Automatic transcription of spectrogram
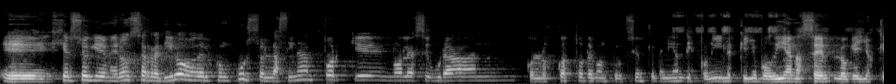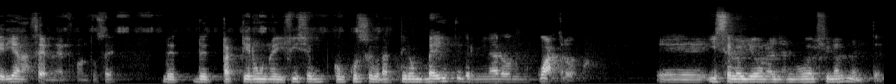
Eh, Herzog y se retiró del concurso en la final porque no le aseguraban con los costos de construcción que tenían disponibles que ellos podían hacer lo que ellos querían hacer en el fondo. Entonces, de, partieron un edificio, un concurso que partieron 20 y terminaron 4. Eh, y se lo llevaron a Jan Nubel finalmente.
